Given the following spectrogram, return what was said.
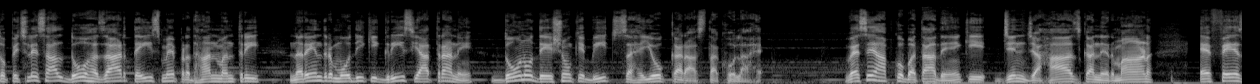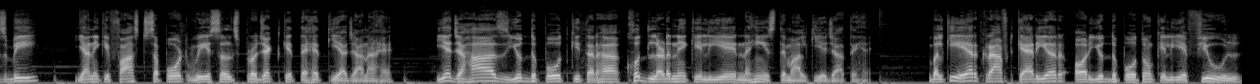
तो पिछले साल 2023 में प्रधानमंत्री नरेंद्र मोदी की ग्रीस यात्रा ने दोनों देशों के बीच सहयोग का रास्ता खोला है। वैसे आपको बता दें कि जिन जहाज़ का निर्माण एफएसबी यानी कि फास्ट सपोर्ट वेसल्स प्रोजेक्ट के तहत किया जाना है, ये जहाज़ युद्ध पोत की तरह खुद लड़ने के लिए नहीं इस्तेमाल किए जाते हैं, बल्कि एयरक्राफ्ट कैरियर और युद्ध पोतों के लिए फ्यूल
